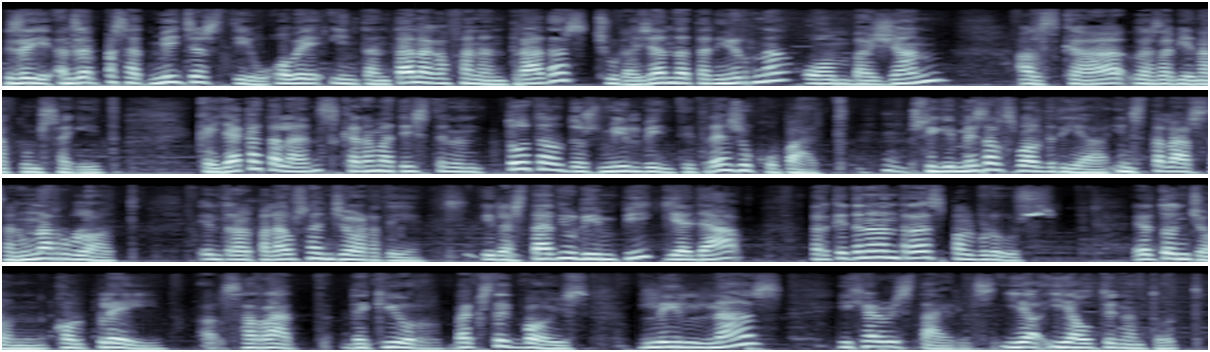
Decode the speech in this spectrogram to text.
És a dir, ens hem passat mig estiu o bé intentant agafar entrades, xurejant de tenir-ne o envejant els que les havien aconseguit. Que hi ha catalans que ara mateix tenen tot el 2023 ocupat. O sigui, més els valdria instal·lar-se en una rulot entre el Palau Sant Jordi i l'Estadi Olímpic i allà, perquè tenen entrades pel Bruce, Elton John, Coldplay, el Serrat, The Cure, Backstreet Boys, Lil Nas i Harry Styles. I, i ja ho tenen tot.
